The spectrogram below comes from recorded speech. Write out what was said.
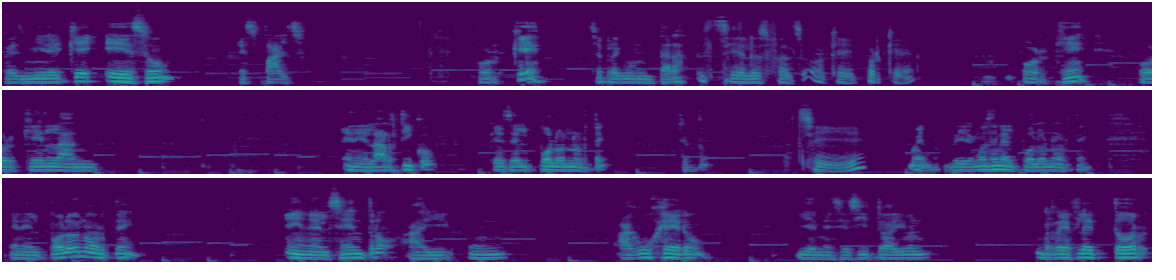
pues mire que eso es falso. ¿Por qué? Se preguntará. El cielo es falso. Ok, ¿por qué? ¿Por qué? Porque en la en el Ártico, que es el Polo Norte, ¿cierto? Sí, Bueno, diremos en el Polo Norte. En el Polo Norte, en el centro hay un agujero y en ese sitio hay un reflector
